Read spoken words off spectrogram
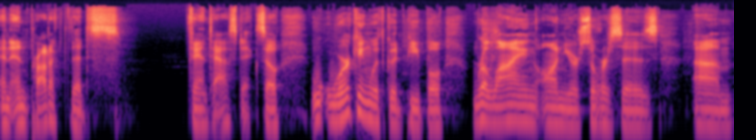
an end product that's fantastic. So working with good people, relying on your sources, um,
